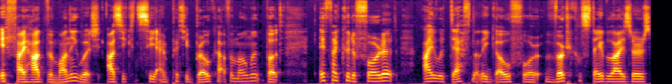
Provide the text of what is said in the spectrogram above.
if I had the money, which as you can see, I'm pretty broke at the moment, but if I could afford it, I would definitely go for vertical stabilizers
